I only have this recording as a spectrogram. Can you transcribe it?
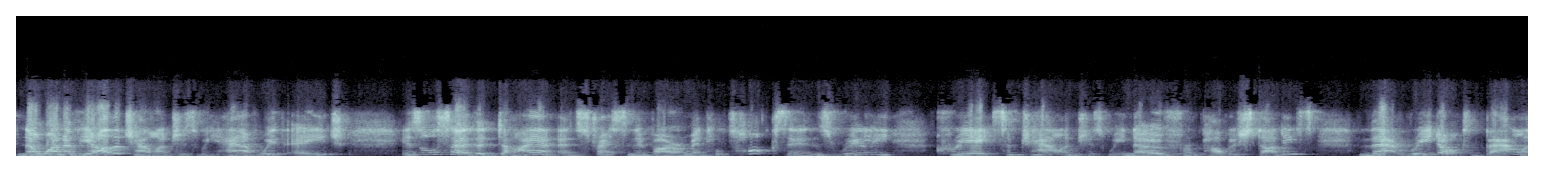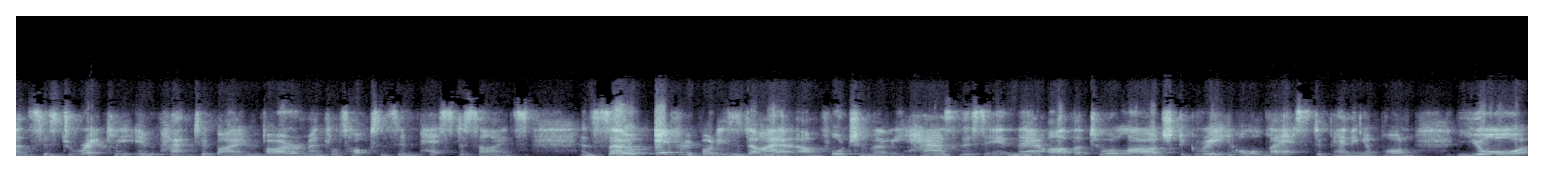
Now one of the other challenges we have with age is also that diet and stress and environmental toxins really create some challenges. We know from published studies that redox balance is directly impacted by environmental toxins in pesticides. And so everybody's diet, unfortunately, has this in there, either to a large degree or less, depending upon your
